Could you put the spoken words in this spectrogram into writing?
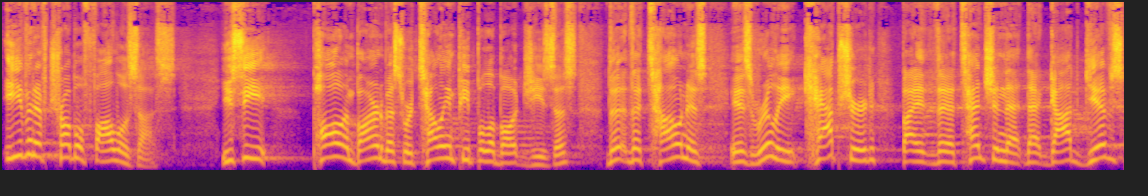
Even if trouble follows us. You see, Paul and Barnabas were telling people about Jesus. The, the town is, is really captured by the attention that, that God gives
